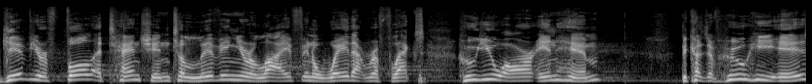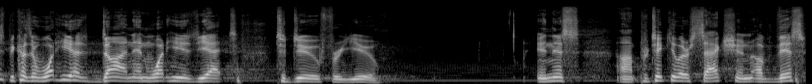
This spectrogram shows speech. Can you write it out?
Give your full attention to living your life in a way that reflects who you are in Him because of who He is, because of what He has done, and what He is yet to do for you. In this uh, particular section of this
